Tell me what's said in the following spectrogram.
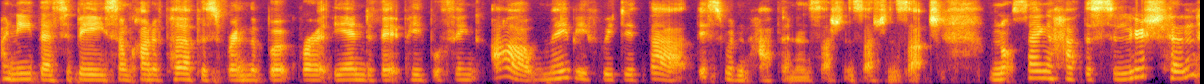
I need there to be some kind of purpose for in the book where at the end of it people think, ah, well, maybe if we did that, this wouldn't happen and such and such and such. I'm not saying I have the solution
